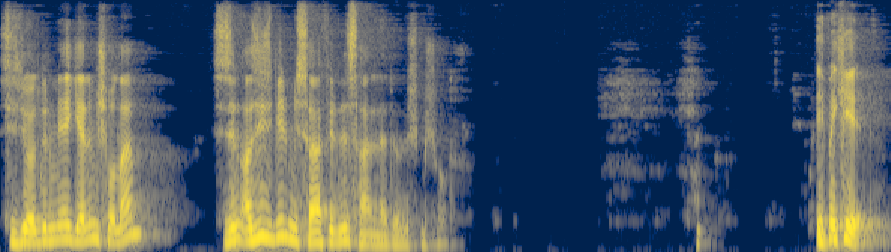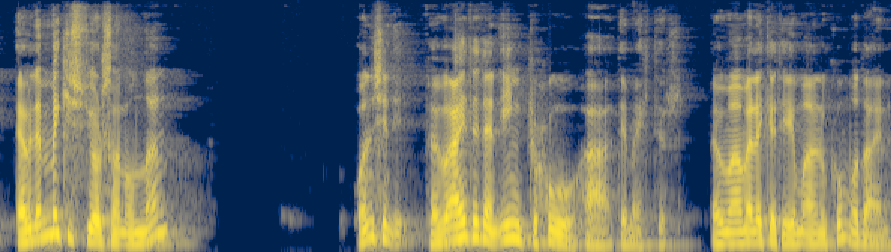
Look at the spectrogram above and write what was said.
Sizi öldürmeye gelmiş olan sizin aziz bir misafiriniz haline dönüşmüş olur. E peki evlenmek istiyorsan ondan onun için fevahid eden inkuhuha demektir. Ev ma meleket eymanukum o da aynı.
